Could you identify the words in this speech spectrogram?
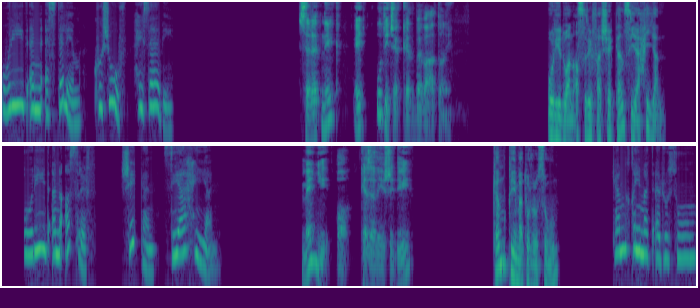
أريد أن أستلم كشوف حسابي Szeretnék egy úticsekket beváltani. أريد أن أصرف شيكا سياحيا أريد أن أصرف شيكا سياحيا Mennyi a kezelési díj? كم قيمة الرسوم؟ كم قيمة الرسوم؟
